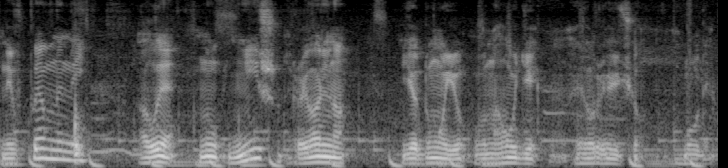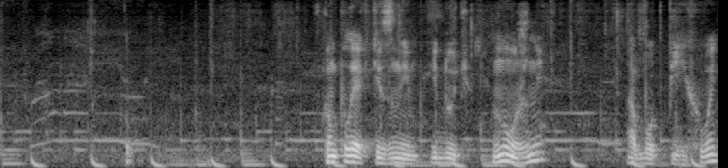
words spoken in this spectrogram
не впевнений. Але ну, ніж реально, я думаю, в нагоді Георгійовичу буде. В комплекті з ним йдуть ножни або піхви,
